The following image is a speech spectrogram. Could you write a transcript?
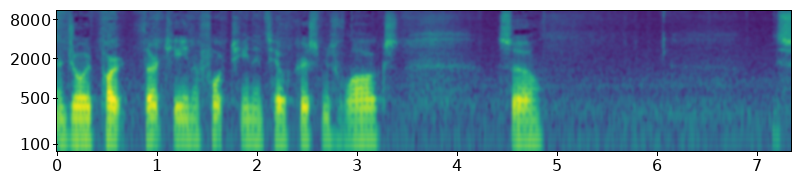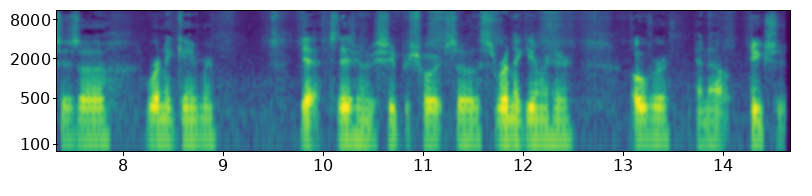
enjoyed part 13 or 14 until Christmas vlogs. So this is uh Running Gamer. Yeah, today's gonna be super short. So this is Running Gamer here. Over and out. Deuces.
